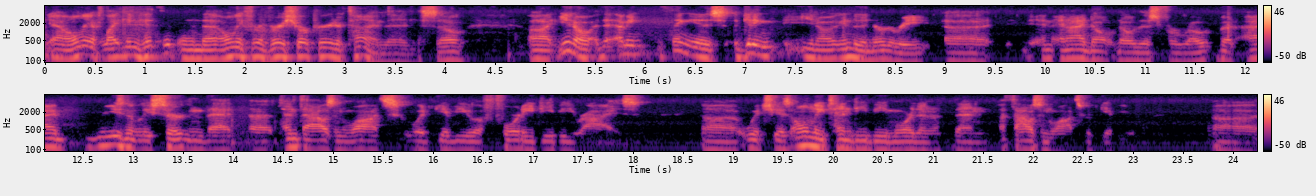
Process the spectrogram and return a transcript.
Yeah, only if lightning hits it, and uh, only for a very short period of time. Then, so uh, you know, th- I mean, the thing is, getting you know into the nerdery, uh, and and I don't know this for rote, but I'm reasonably certain that uh, 10,000 watts would give you a 40 dB rise, uh, which is only 10 dB more than than a thousand watts would give you. Uh,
